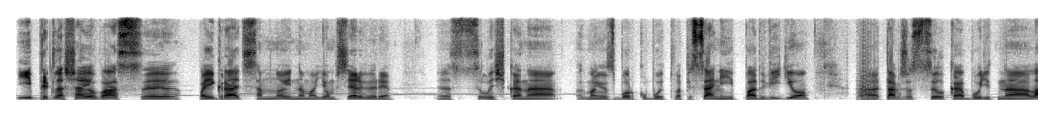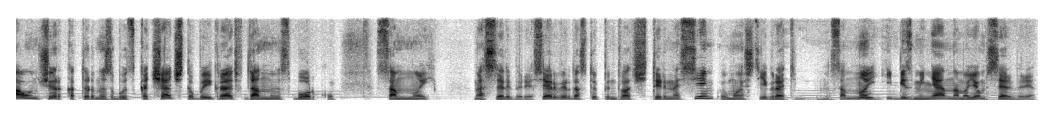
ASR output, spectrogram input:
И приглашаю вас э, поиграть со мной на моем сервере. Э, ссылочка на мою сборку будет в описании под видео. Э, также ссылка будет на лаунчер, который нужно будет скачать, чтобы играть в данную сборку со мной на сервере. Сервер доступен 24 на 7. Вы можете играть со мной и без меня на моем сервере.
